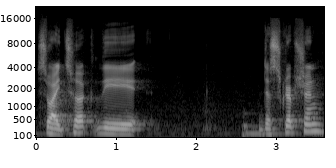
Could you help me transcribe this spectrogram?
So I took the description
